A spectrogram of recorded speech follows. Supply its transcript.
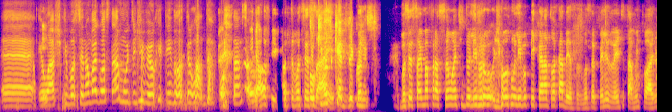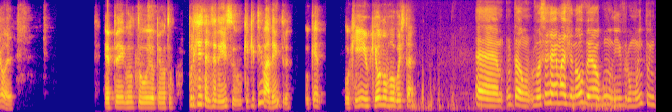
é, Ok. Eu acho que você não vai gostar muito de ver o que tem do outro lado da porta, não. Sai off, enquanto você O que sai. você quer dizer com Quando- isso? Você sai uma fração antes do livro de um livro picar na tua cabeça. Você felizmente tá muito ágil hoje. Eu pergunto, eu pergunto, por que você tá dizendo isso? O que que tem lá dentro? O que, o que, o que eu não vou gostar? É, então, você já imaginou ver algum livro muito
